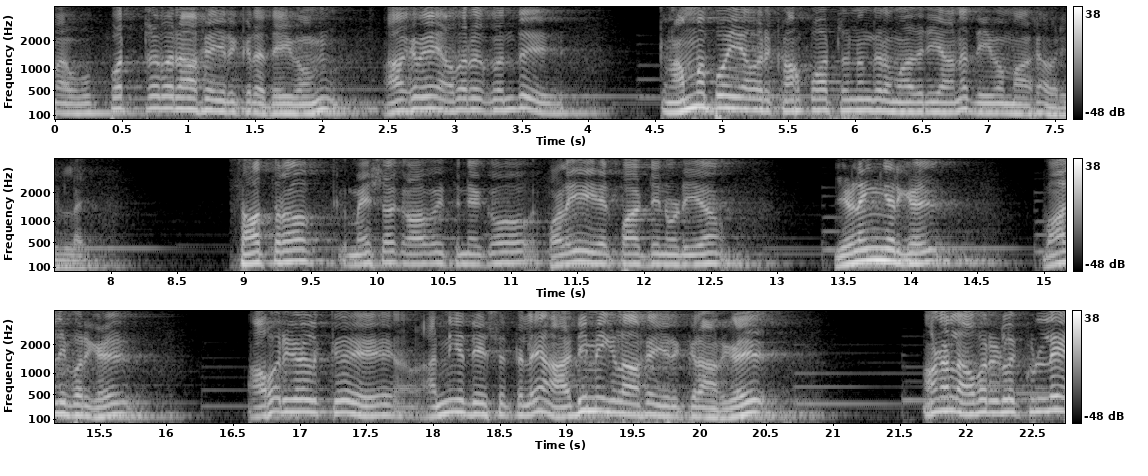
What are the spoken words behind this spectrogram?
ம- ஒப்பற்றவராக இருக்கிற தெய்வம். ஆகவே அவருக்கு வந்து நம்ம போய் அவர் காப்பாற்றணுங்கிற மாதிரியான தெய்வமாக அவர் இல்லை. சாத்ரா மேஷா காவித்தினேகோ பழைய ஏற்பாட்டினுடைய இளைஞர்கள் வாலிபர்கள் அவர்களுக்கு அந்நிய தேசத்திலே அடிமைகளாக இருக்கிறார்கள். ஆனால் அவர்களுக்குள்ளே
